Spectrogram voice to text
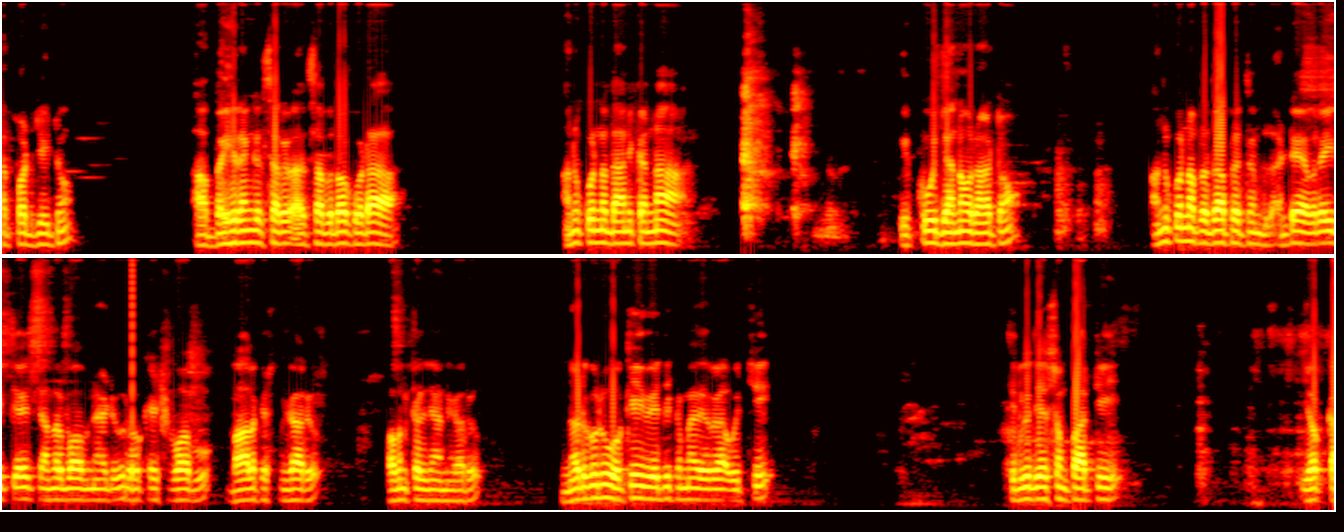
ఏర్పాటు చేయటం ఆ బహిరంగ సభ సభలో కూడా అనుకున్న దానికన్నా ఎక్కువ జనం రావటం అనుకున్న ప్రజాప్రతినిధులు అంటే ఎవరైతే చంద్రబాబు నాయుడు లోకేష్ బాబు బాలకృష్ణ గారు పవన్ కళ్యాణ్ గారు నలుగురు ఒకే వేదిక మీద వచ్చి తెలుగుదేశం పార్టీ యొక్క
